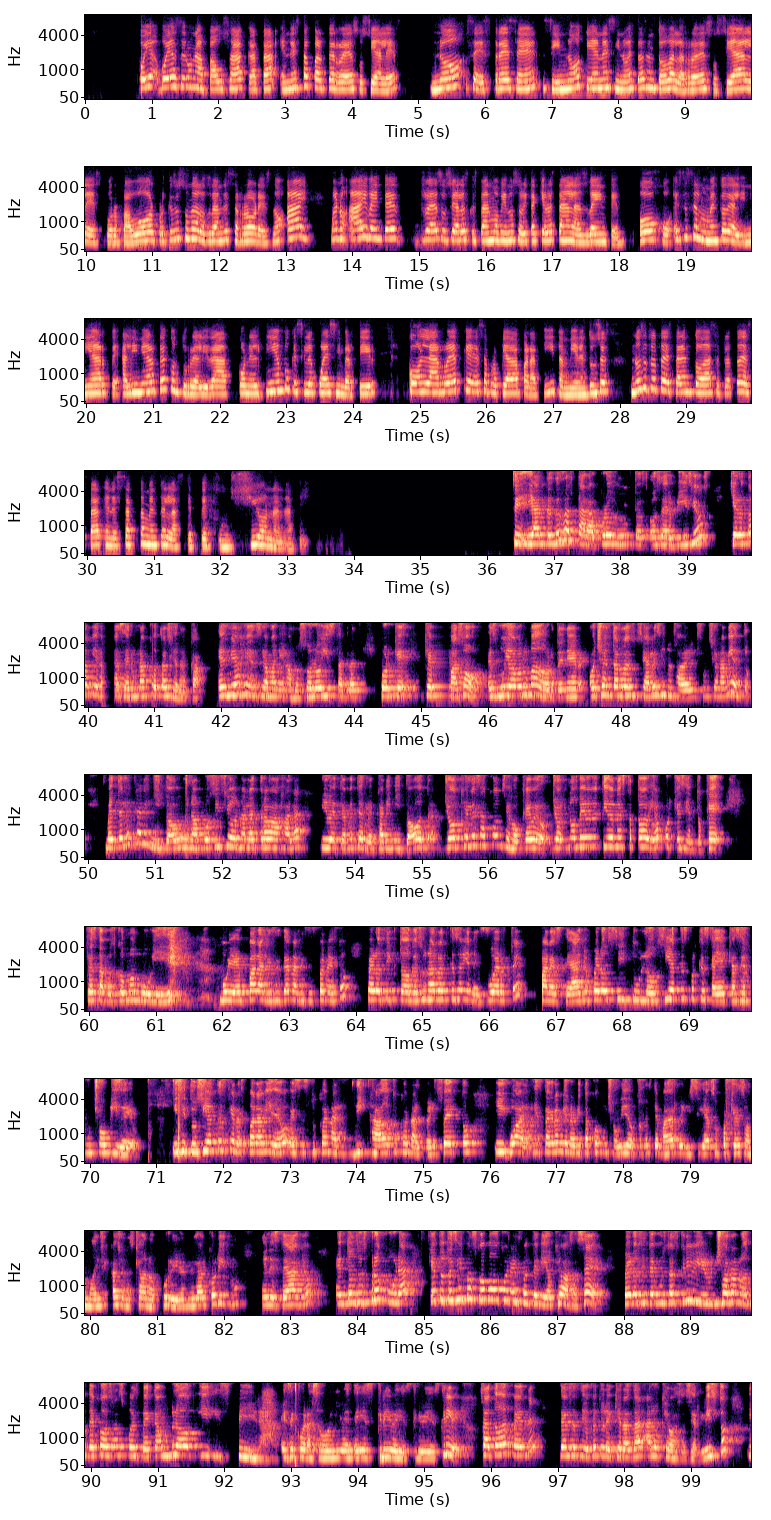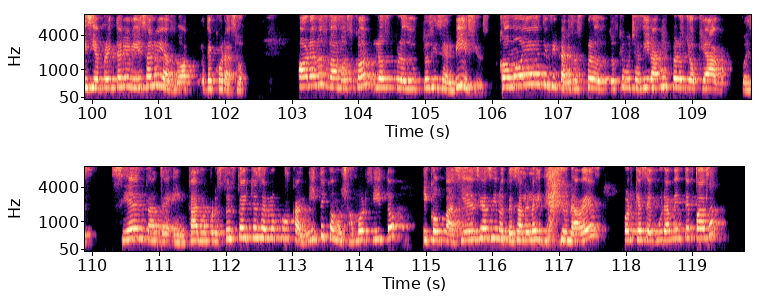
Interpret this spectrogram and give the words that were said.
Voy a, voy a hacer una pausa, Cata. En esta parte de redes sociales, no se estresen si no tienes, si no estás en todas las redes sociales, por favor, porque eso es uno de los grandes errores, ¿no? Ay, bueno, hay 20 redes sociales que están moviéndose ahorita, quiero estar en las 20. Ojo, este es el momento de alinearte, alinearte con tu realidad, con el tiempo que sí le puedes invertir, con la red que es apropiada para ti también. Entonces, no se trata de estar en todas, se trata de estar en exactamente las que te funcionan a ti. Sí, y antes de saltar a productos o servicios, quiero también hacer una acotación acá. En mi agencia manejamos solo Instagram porque, ¿qué pasó? Es muy abrumador tener 80 redes sociales y no saber el funcionamiento. Métele cariñito a una, posicionala, trabájala y vete a meterle cariñito a otra. Yo qué les aconsejo que veo, yo no me he metido en esta todavía porque siento que que estamos como muy, muy en parálisis de análisis con esto, pero TikTok es una red que se viene fuerte para este año, pero si tú lo sientes, porque es que ahí hay que hacer mucho video. Y si tú sientes que eres para video, ese es tu canal indicado, tu canal perfecto. Igual, Instagram viene ahorita con mucho video con el tema de Reels y eso, porque son modificaciones que van a ocurrir en el algoritmo en este año. Entonces, procura que tú te sientas cómodo con el contenido que vas a hacer. Pero si te gusta escribir un chorronón de cosas, pues vete a un blog y inspira ese corazón y vete y escribe y escribe y escribe. O sea, todo depende del sentido que tú le quieras dar a lo que vas a hacer, ¿listo? Y siempre interiorízalo y hazlo de corazón. Ahora nos vamos con los productos y servicios. ¿Cómo identificar esos productos que muchas dirán, pero yo qué hago? Pues siéntate en calma, pero esto, esto hay que hacerlo con calmita y con mucho amorcito y con paciencia si no te sale la idea de una vez porque seguramente pasa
